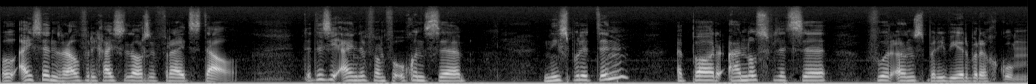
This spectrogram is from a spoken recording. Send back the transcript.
wil eise en ruil vir die geiselaarse vryheid stel. Dit is die einde van veroogendse Niesbulletin, een paar handelsflitse voor ons by die weerbrug kom.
